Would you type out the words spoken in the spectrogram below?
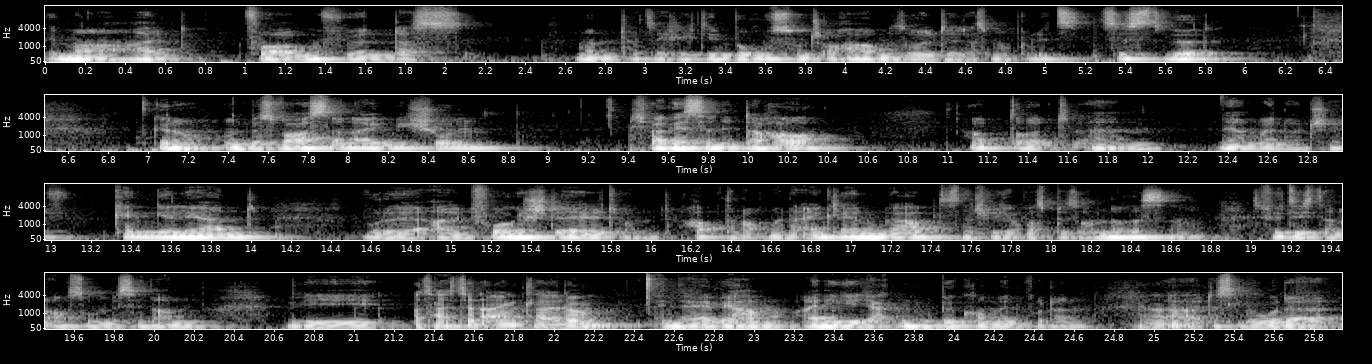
immer halt vor Augen führen, dass man tatsächlich den Berufswunsch auch haben sollte, dass man Polizist wird. Genau, und das war es dann eigentlich schon. Ich war gestern in Dachau, habe dort ähm, ja, meinen neuen Chef kennengelernt, wurde allen vorgestellt und habe dann auch meine Einkleidung gehabt. Das ist natürlich auch was Besonderes. Ne? Es fühlt sich dann auch so ein bisschen an wie, was heißt denn Einkleidung? naja, wir haben einige Jacken bekommen, wo dann Ja. äh, das Logo der,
